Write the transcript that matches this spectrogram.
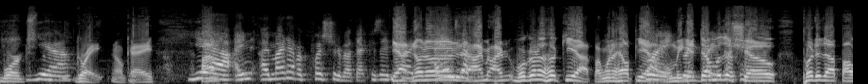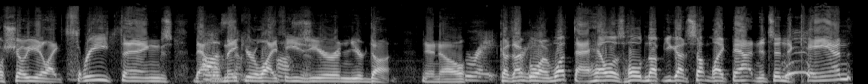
works yeah. great. Okay. Yeah, um, I, I might have a question about that because I yeah tried, no no no, no, no. I'm, I'm, we're gonna hook you up. I'm gonna help you great, out when we great, get done great. with the okay. show. Put it up. I'll show you like three things that awesome. will make your life awesome. easier, and you're done you know? Right. Because I'm going, what the hell is holding up? You got something like that and it's in the can?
